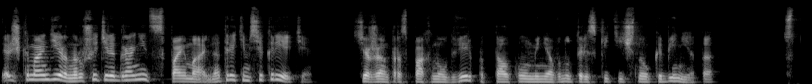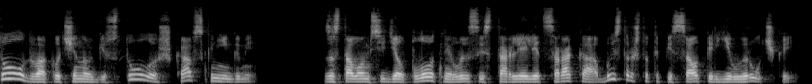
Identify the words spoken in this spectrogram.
Товарищ командир, нарушителя границы поймали, на третьем секрете. Сержант распахнул дверь, подтолкнул меня внутрь скетичного кабинета. Стол, два колченогих стула, шкаф с книгами. За столом сидел плотный, лысый старлей лет сорока, быстро что-то писал перьевой ручкой.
